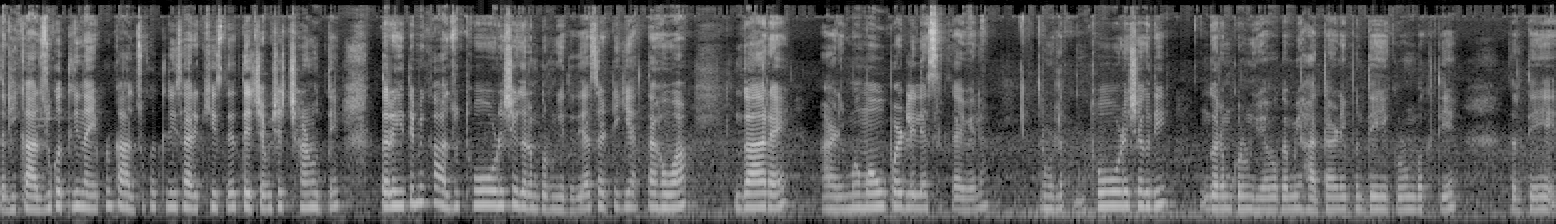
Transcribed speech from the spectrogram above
तर ही काजू कतली नाही पण काजू कतली सारखीच त्याच्यापेक्षा छान होते. तर इथे मी काजू थोडेसे गरम करून घेते. यासाठी की आता हवा गार आहे आणि मग मऊ पडलेले असतात काही वेळेला. तर म्हटलं थोडेसे अगदी गरम करून घेऊया. बघा मी हाताने पण ते हे करून बघते तर ते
